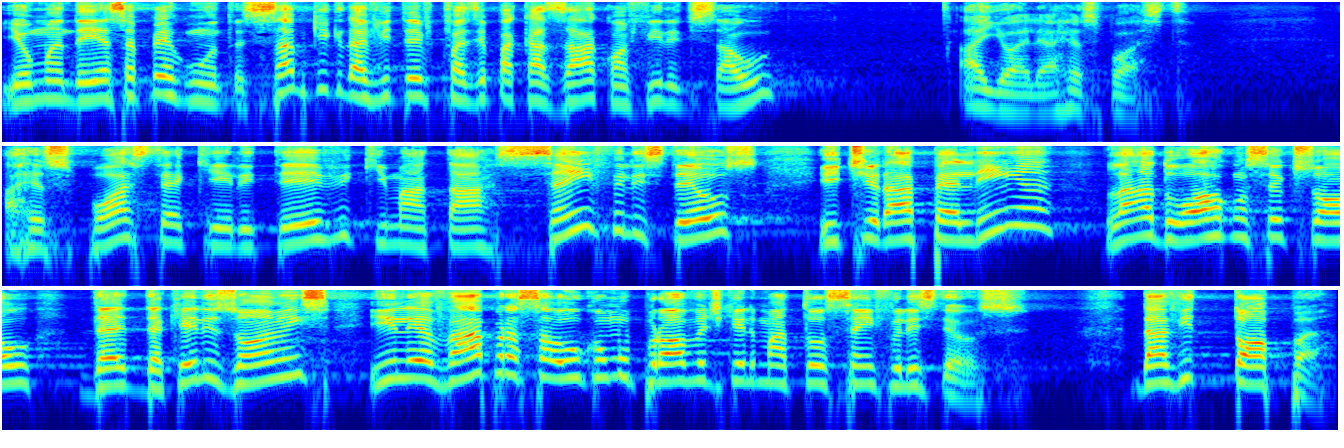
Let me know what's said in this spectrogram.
E eu mandei essa pergunta: Você sabe o que, que Davi teve que fazer para casar com a filha de Saul? Aí olha a resposta. A resposta é que ele teve que matar 100 filisteus e tirar a pelinha lá do órgão sexual da, daqueles homens e levar para Saul como prova de que ele matou 100 filisteus. Davi topa.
